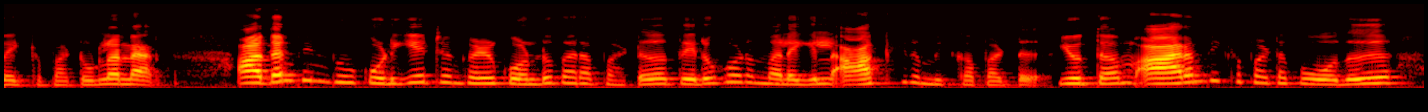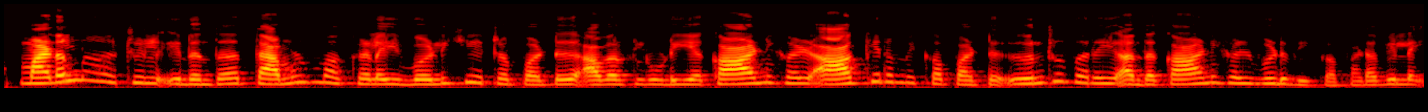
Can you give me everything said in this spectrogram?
வைக்கப்பட்டுள்ளனர். அதன் பின்பு குடியேற்றங்கள் கொண்டுவரப்பட்டு திருகோணமலையில் ஆக்கிரமிக்கப்பட்டு யுத்தம் ஆரம்பிக்கப்பட்ட போது மணல் ஆற்றில் இருந்த தமிழ் மக்களை வெளியேற்றப்பட்டு அவர்களுடைய காணிகள் ஆக்கிரமிக்கப்பட்டு இன்று வரை அந்த காணிகள் விடுவிக்கப்படவில்லை.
